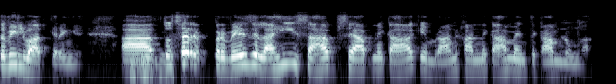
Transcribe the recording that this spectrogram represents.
तवील बात करेंगे। आ, तो सर परवेज इलाही साहब से आपने कहा कि इमरान खान ने कहा मैं इंतकाम लूँगा।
